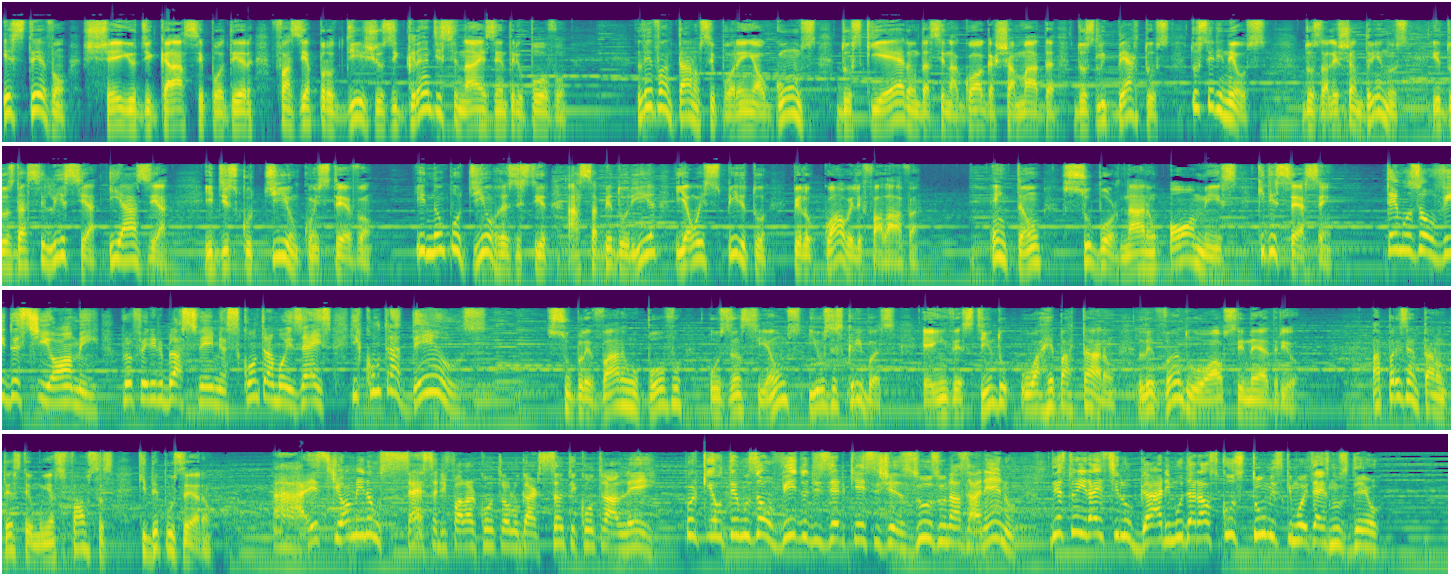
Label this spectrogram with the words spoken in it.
Estevão, cheio de graça e poder, fazia prodígios e grandes sinais entre o povo Levantaram-se, porém, alguns dos que eram da sinagoga chamada dos libertos, dos sirineus, dos alexandrinos e dos da Cilícia e Ásia, e discutiam com Estevão. E não podiam resistir à sabedoria e ao espírito pelo qual ele falava. Então subornaram homens que dissessem: Temos ouvido este homem proferir blasfêmias contra Moisés e contra Deus. Sublevaram o povo, os anciãos e os escribas, e investindo, o arrebataram, levando-o ao sinédrio. Apresentaram testemunhas falsas que depuseram: Ah, este homem não cessa de falar contra o lugar santo e contra a lei. Porque o temos ouvido dizer que esse Jesus, o Nazareno, destruirá este lugar e mudará os costumes que Moisés nos deu.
